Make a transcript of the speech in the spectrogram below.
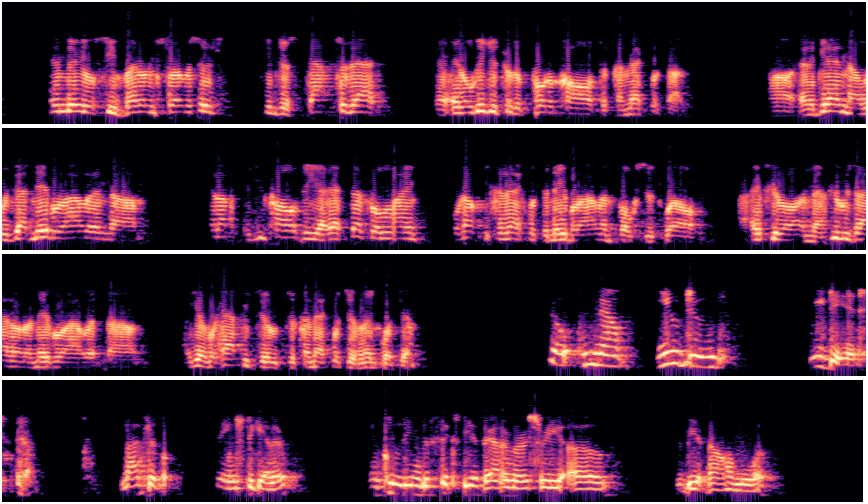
and there you'll see veteran services. You can just tap to that, and it'll lead you to the protocol to connect with us. Uh, and again, uh, we've got Neighbor Island um, set up. You call the uh, that central line. We'll help you connect with the Neighbor Island folks as well. Uh, if you're on, if you reside on a Neighbor Island uh, again, we're happy to, to connect with you and link with you. So now you do, we did lots of things together, including the 60th anniversary of the Vietnam War.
